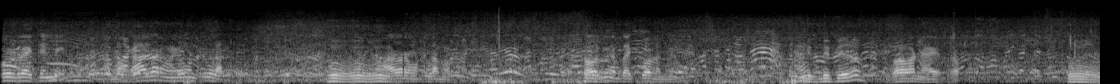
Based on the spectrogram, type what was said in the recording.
కదలండి అయితే మాకు ఆధారం ఏముంటుందా ఆధారం ఉంటుందా మాకు కాబట్టి మేము బతుకోవాలి మేము. మీ- పేరు? బాగున్నాయి ఉమ్.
